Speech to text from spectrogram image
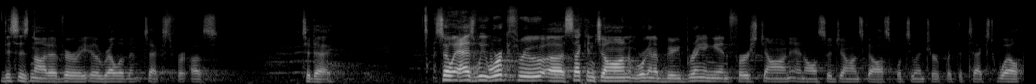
this is not a very irrelevant text for us today. So, as we work through uh, 2 John, we're going to be bringing in 1 John and also John's Gospel to interpret the text well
